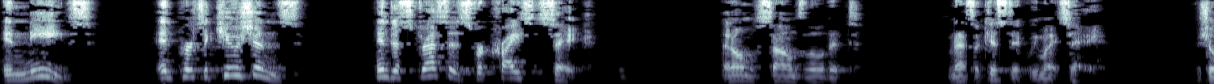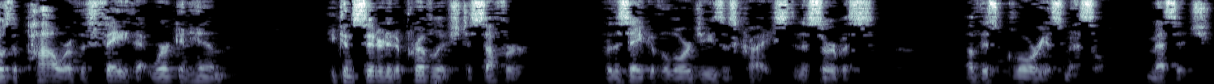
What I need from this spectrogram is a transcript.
in needs, in persecutions, in distresses for Christ's sake. That almost sounds a little bit masochistic, we might say. It shows the power of the faith at work in him. He considered it a privilege to suffer for the sake of the Lord Jesus Christ in the service of this glorious message.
